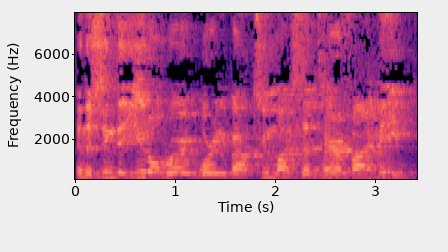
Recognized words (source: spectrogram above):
And there's things that you don't worry, worry about too much that terrify me.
